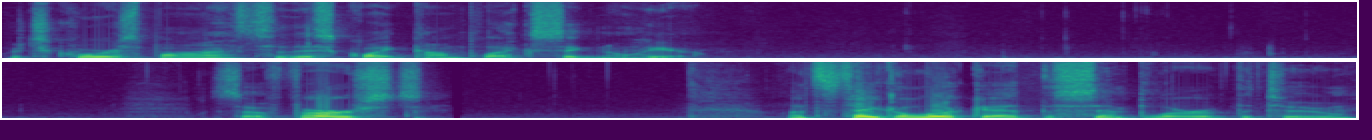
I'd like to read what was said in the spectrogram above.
which corresponds to this quite complex signal here. So first, let's take a look at the simpler of the two,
